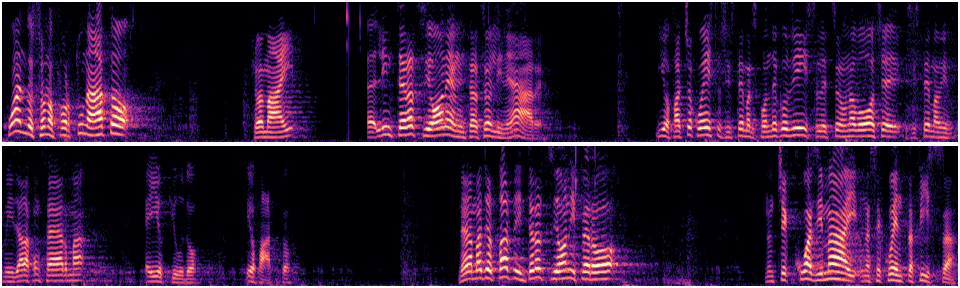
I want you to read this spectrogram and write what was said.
Quando sono fortunato, cioè mai, eh, l'interazione è un'interazione lineare, io faccio questo, il sistema risponde così, seleziono una voce, il sistema mi, mi dà la conferma e io chiudo. Io ho fatto. Nella maggior parte di interazioni però non c'è quasi mai una sequenza fissa,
